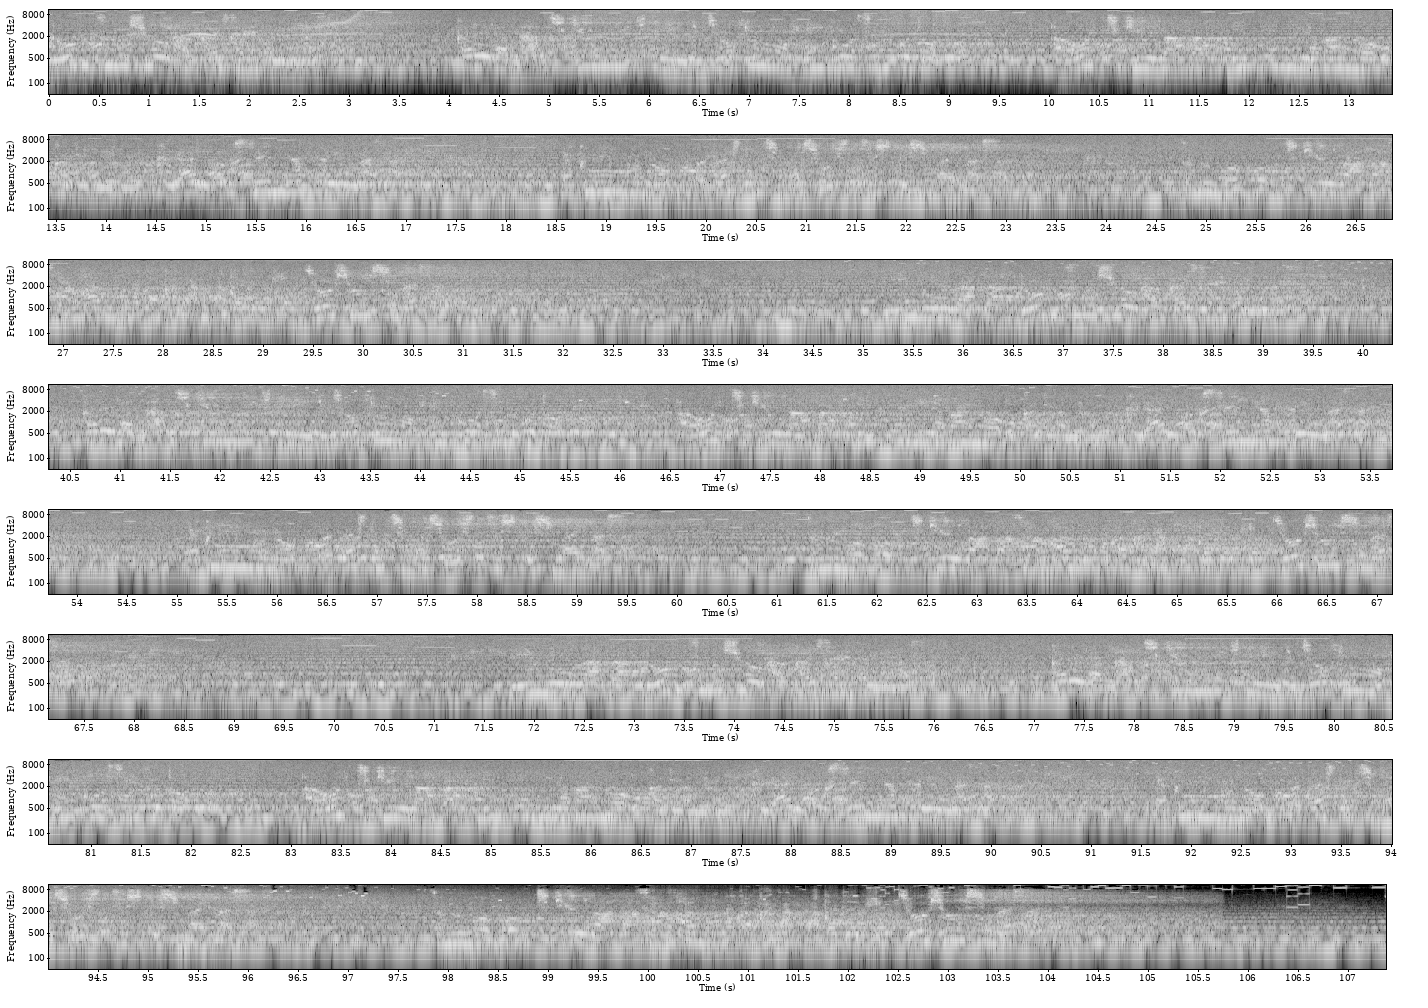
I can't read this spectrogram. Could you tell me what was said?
動物の種を破壊されています彼らが地球に生きている条件を変更すること青い地球は人間の野蛮のおかげで暗い惑星になっています。100年後の私たちが消失してしまいます。地球はその半の中から再び上昇します人間は動物の種を破壊されています地球に生きている条件を変更すること青い地球は人間の野蛮のおかげで暗い惑星になっています100年後の私たちが消失してしまいますその後地球はその葉の中から再び上昇します動物の種を破壊されている。上昇します。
